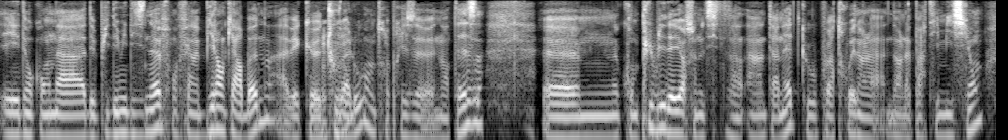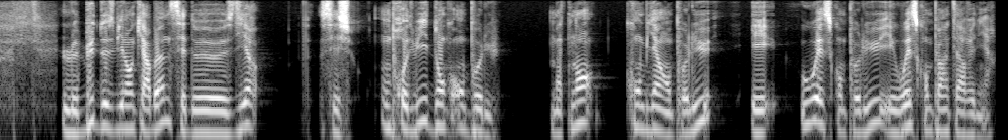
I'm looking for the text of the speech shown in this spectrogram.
Et donc, on a depuis 2019, on fait un bilan carbone avec euh, mhm. entreprise euh, nantaise, qu'on publie d'ailleurs sur notre site internet, que vous pouvez retrouver dans la, dans la partie mission. Le but de ce bilan carbone, c'est de se dire, c'est on produit, donc on pollue. Maintenant, combien on pollue et où est-ce qu'on pollue et où est-ce qu'on peut intervenir.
